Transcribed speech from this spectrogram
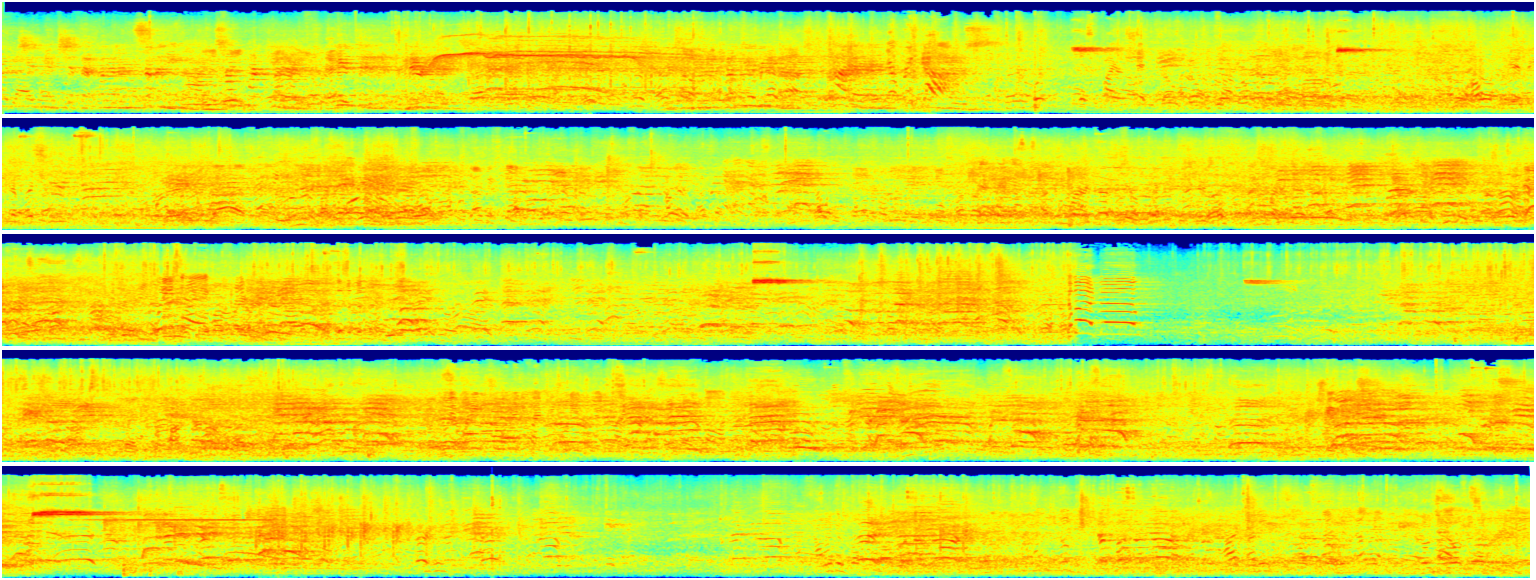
World Championship at 170 pounds from Cannon, Canten Marriott. From Eureka! This fire shit. Won't Yeah. good question. I, I think. Coach Hill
